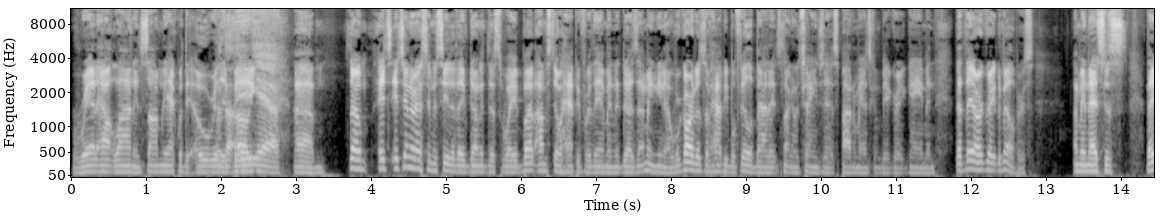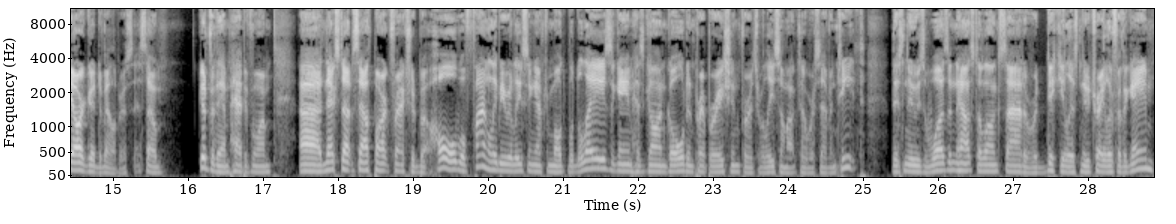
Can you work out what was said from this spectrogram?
red outline insomniac with the o really With the O, big yeah. um so it's it's interesting to see that they've done it this way but i'm still happy for them and it does i mean you know regardless of how people feel about it it's not going to change that spider-man's going to be a great game and that they are great developers i mean that's just they are good developers so Good for them. Happy for them. Uh, next up, South Park Fractured But Whole will finally be releasing after multiple delays. The game has gone gold in preparation for its release on October 17th. This news was announced alongside a ridiculous new trailer for the game,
